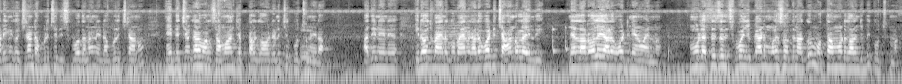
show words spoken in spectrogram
అడిగి వచ్చినా డబ్బులు ఇచ్చి తీసుకుపోతాను నేను డబ్బులు ఇచ్చినాను. నేను తెచ్చిన కానీ వాళ్ళకి సమాధానం చెప్పాలి కాబట్టి నుంచి కూర్చున్నాడు అది నేను ఈరోజు ఆయనకు ఆయనకు అడగొట్టి చాలా రోజులు అయింది నెల రోజులు అడగొట్టి నేను ఆయన మూడు లక్షలు తీసుకొని చెప్పాడు మూడు లక్షలు వద్దు నాకు మొత్తం అమౌంట్ కావాలని చెప్పి కూర్చున్నాను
